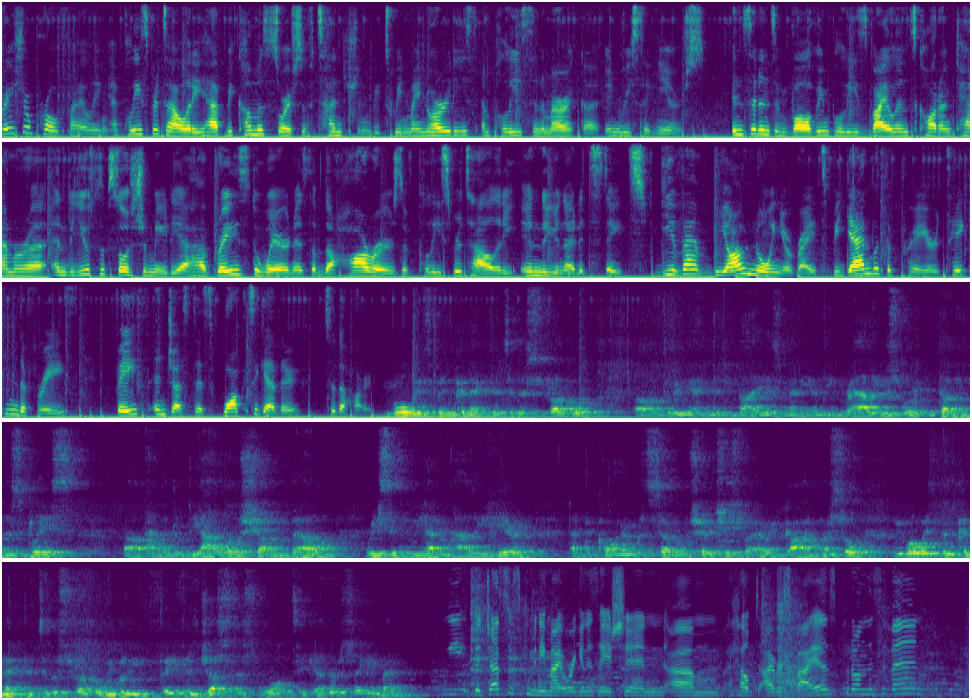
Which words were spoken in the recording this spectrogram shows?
Racial profiling and police brutality have become a source of tension between minorities and police in America in recent years. Incidents involving police violence caught on camera and the use of social media have raised awareness of the horrors of police brutality in the United States. The event Beyond Knowing Your Rights began with a prayer taking the phrase, faith and justice walk together, to the heart. We've always been connected to the struggle. Uh, during Anthony Baez, many of the rallies were done in this place. Uh, Amadou Diallo, Sean Bell. Recently we had a rally here at the corner with several churches for Eric Gardner. So we've always been connected to the struggle. We believe faith and justice walk together. Say amen. We, the Justice Committee, my organization, um, helped Iris Baez put on this event.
